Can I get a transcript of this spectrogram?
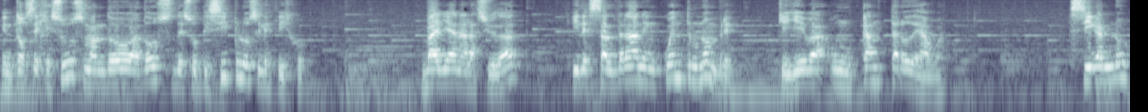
Entonces Jesús mandó a dos de sus discípulos y les dijo, Vayan a la ciudad y les saldrá al encuentro un hombre que lleva un cántaro de agua. Síganlo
